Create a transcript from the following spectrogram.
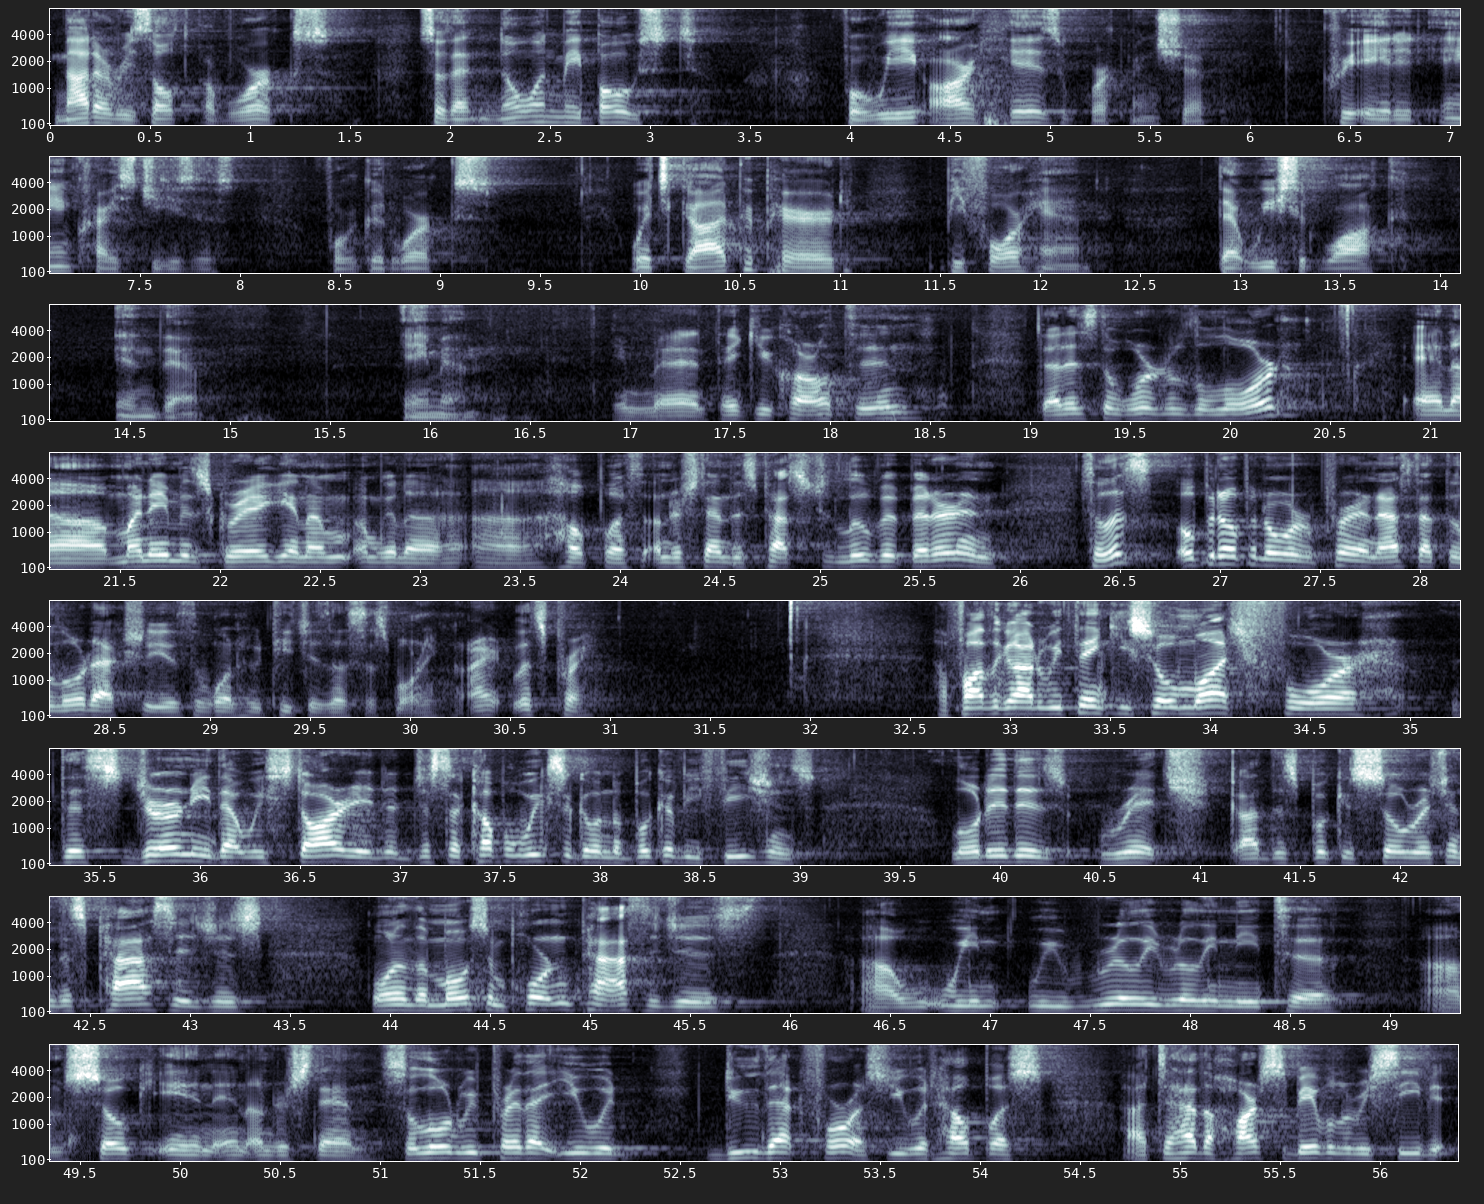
not a result of works, so that no one may boast. For we are his workmanship, created in Christ Jesus for good works, which God prepared beforehand that we should walk in them. Amen. Amen. Thank you, Carlton. That is the word of the Lord. And uh, my name is Greg, and I'm, I'm going to uh, help us understand this passage a little bit better. And so let's open up in a word of prayer and ask that the Lord actually is the one who teaches us this morning. All right, let's pray. Uh, Father God, we thank you so much for this journey that we started just a couple weeks ago in the book of Ephesians. Lord, it is rich. God, this book is so rich, and this passage is one of the most important passages uh, we, we really, really need to um, soak in and understand. So, Lord, we pray that you would do that for us. You would help us uh, to have the hearts to be able to receive it.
